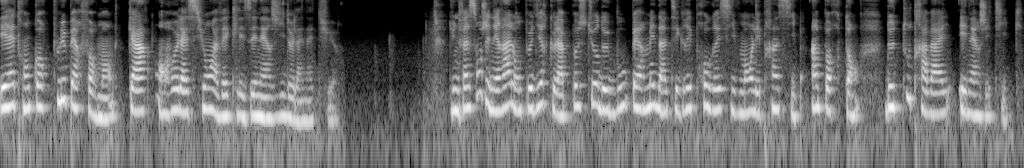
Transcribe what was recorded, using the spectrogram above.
et être encore plus performante car en relation avec les énergies de la nature. D'une façon générale, on peut dire que la posture debout permet d'intégrer progressivement les principes importants de tout travail énergétique.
